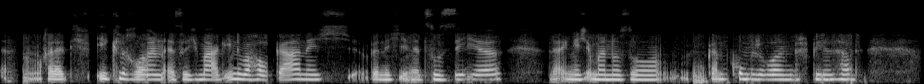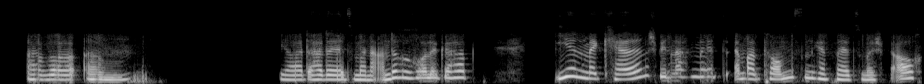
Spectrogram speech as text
ähm, relativ Ekelrollen. Also ich mag ihn überhaupt gar nicht, wenn ich ihn jetzt so sehe, weil er eigentlich immer nur so ganz komische Rollen gespielt hat. Aber ähm, ja, da hat er jetzt mal eine andere Rolle gehabt. Ian McKellen spielt noch mit, Emma Thompson kennt man ja zum Beispiel auch.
